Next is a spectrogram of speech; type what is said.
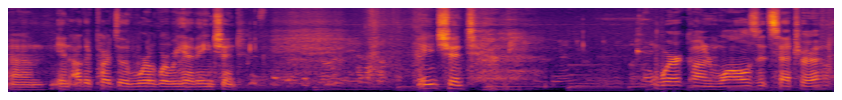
Um, in other parts of the world where we have ancient, ancient work on walls, etc.,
